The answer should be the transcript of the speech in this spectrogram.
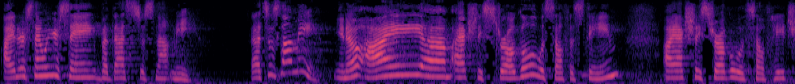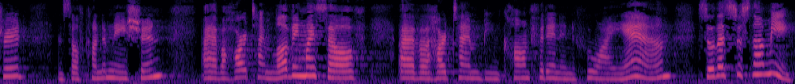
I understand what you're saying, but that's just not me. That's just not me. You know, I, um, I actually struggle with self esteem. I actually struggle with self hatred and self condemnation. I have a hard time loving myself. I have a hard time being confident in who I am. So that's just not me.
